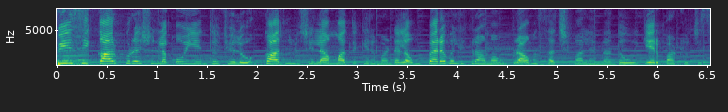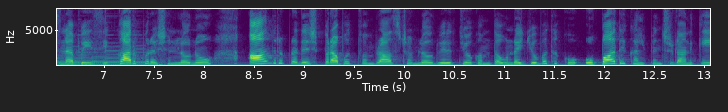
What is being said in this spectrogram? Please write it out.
బీసీ కార్పొరేషన్లకు ఇంటర్వ్యూలు. కర్నూలు జిల్లా మధుగిరి మండలం పెరవలి గ్రామం గ్రామ సచివాలయం నందు ఏర్పాట్లు చేసిన బీసీ కార్పొరేషన్లోనూ ఆంధ్రప్రదేశ్ ప్రభుత్వం రాష్ట్రంలో నిరుద్యోగంతో ఉన్న యువతకు ఉపాధి కల్పించడానికి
